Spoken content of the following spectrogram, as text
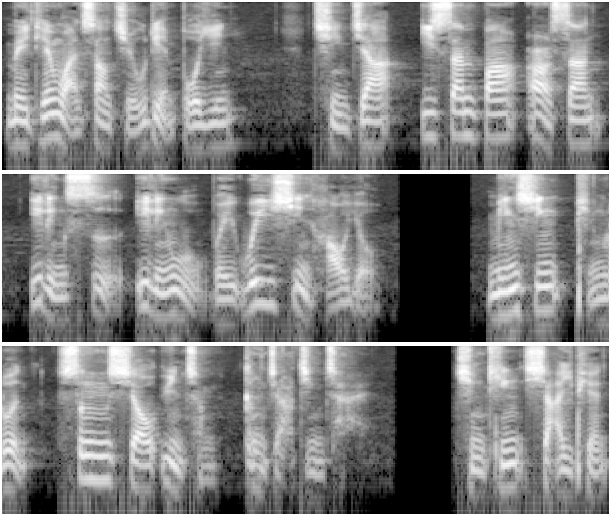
每天晚上九点播音，请加一三八二三一零四一零五为微信好友，明星评论生肖运程。更加精彩，请听下一篇。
